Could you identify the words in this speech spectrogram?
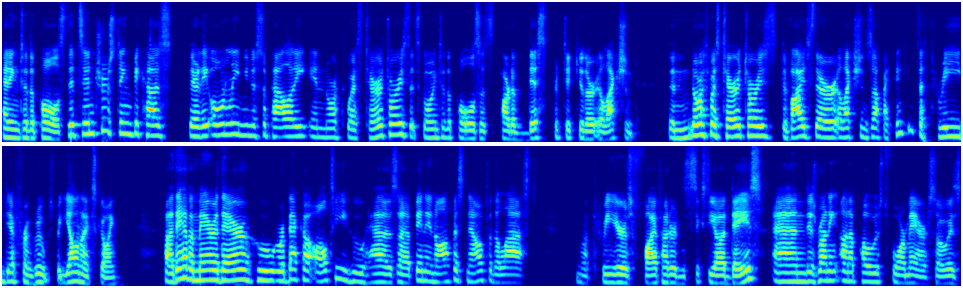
heading to the polls. It's interesting because they're the only municipality in Northwest Territories that's going to the polls as part of this particular election. The Northwest Territories divides their elections up, I think, into three different groups, but Yellowknife's going. Uh, they have a mayor there who, Rebecca Alty, who has uh, been in office now for the last what, three years, 560 odd days, and is running unopposed for mayor, so is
